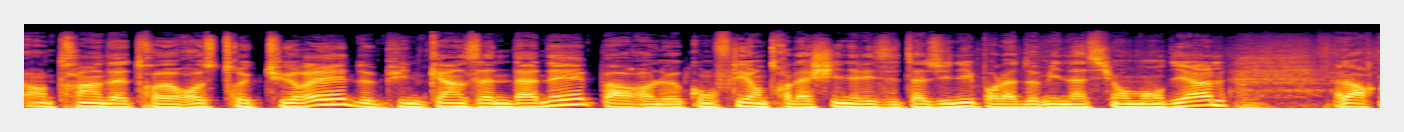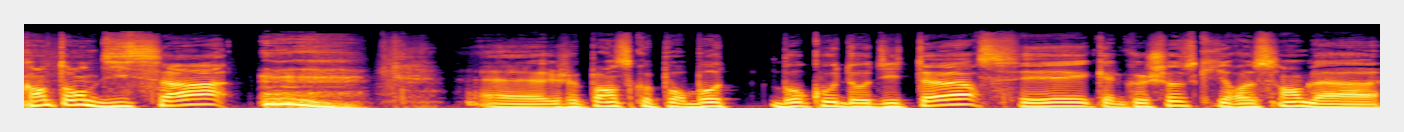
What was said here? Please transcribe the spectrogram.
en train d'être restructuré depuis une quinzaine d'années par le conflit entre la Chine et les États-Unis pour la domination mondiale. Alors quand on dit ça, euh, je pense que pour beaucoup d'auditeurs, c'est quelque chose qui ressemble à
